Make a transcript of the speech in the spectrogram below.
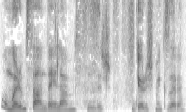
Umarım sen de eğlenmişsindir. Görüşmek üzere.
